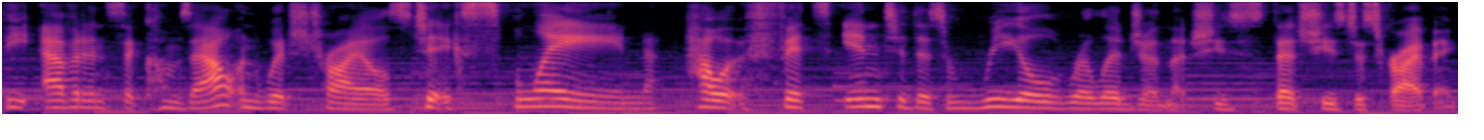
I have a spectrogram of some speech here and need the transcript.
the evidence that comes out in witch trials to explain how it fits into this real religion that she's that she's describing.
